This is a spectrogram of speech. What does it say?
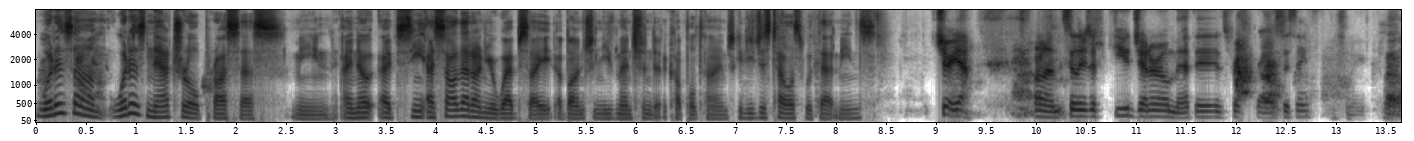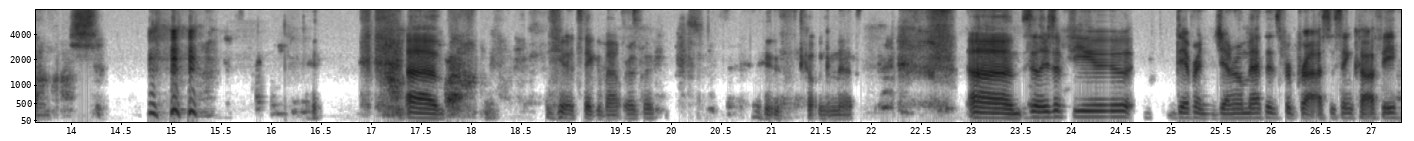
What does um what does natural process mean? I know I've seen I saw that on your website a bunch and you've mentioned it a couple times. Could you just tell us what that means? Sure, yeah. Um, so there's a few general methods for processing. On. um, yeah, take him out real quick. He's going nuts. Um, so there's a few different general methods for processing coffee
